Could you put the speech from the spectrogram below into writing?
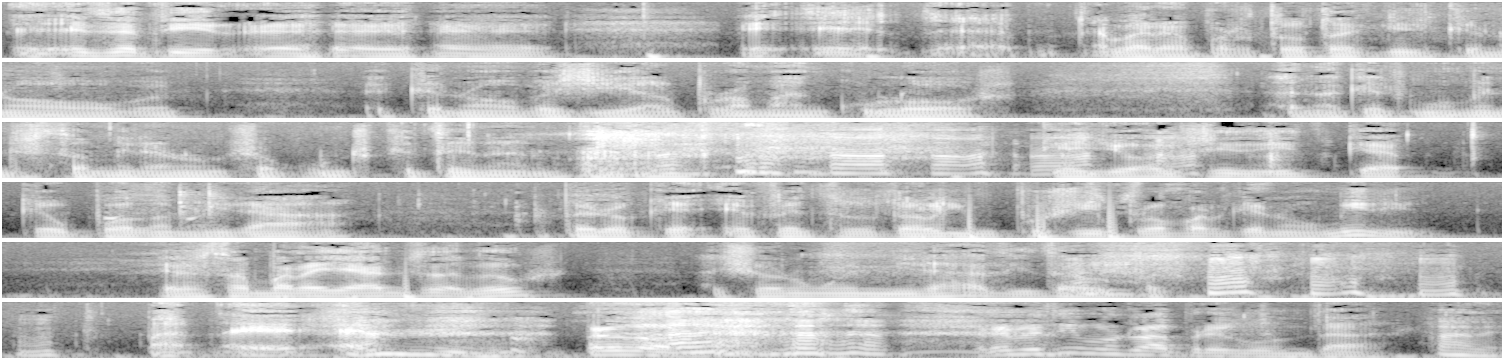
És decir, eh, eh, eh, eh, a veure, per tot aquell que no, que no vegi el programa en colors, en aquests moments estan mirant uns apunts que tenen, que jo els he dit que, que ho poden mirar, però que he fet tot l'impossible perquè no ho mirin. Ara estan barallant-se, veus? Això no ho he mirat i tal. Eh, eh, perdón, repetimos la pregunta. Vale.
